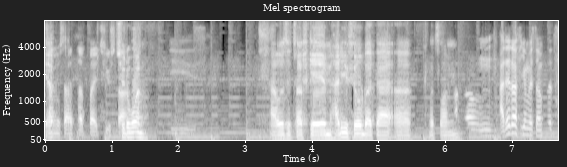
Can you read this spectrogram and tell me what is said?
Yep. Sammy up by two stocks. two to one. Jeez. That was a tough game. How do you feel about that? Uh, what's long? Um, I did a few misinputs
